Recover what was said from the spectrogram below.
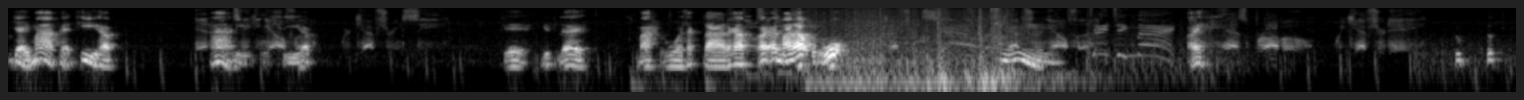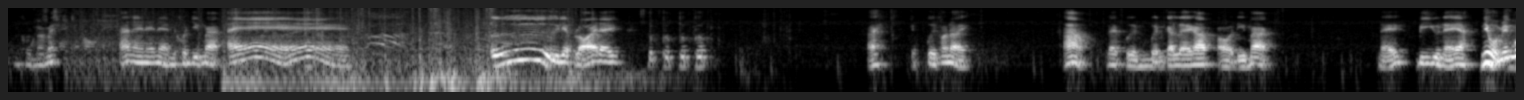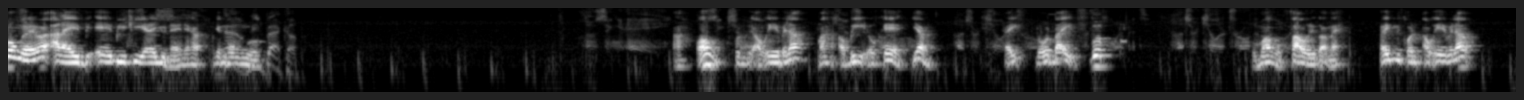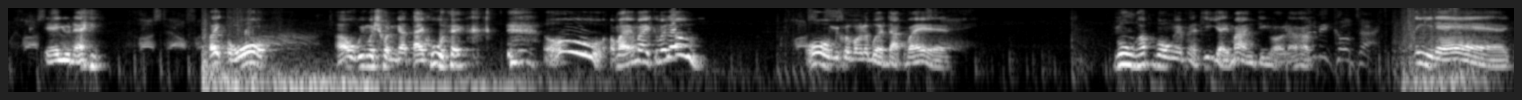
ใหญ่มากแผนที่ครับอ่านี่สีครับโอเคยึดเลย มาหัวสักตานะครับเอ้ยเอ้ยมาแล้ว โอ้โหไปปึ๊บปึ๊บมีคนมาไหมอ่าไหนไหนไหนมีคนยิงมาแอเออเรียบร้อยเลยปึ๊บปึ๊บปึ๊บปึ๊บไปเก็บปืนเขาหน่อย อ้าว ได้ปืนเหมือนกันเลยครับ อ๋อ ดีมาก ไหน B อยู่ไหนอะ นี่ผมยังงงอยู่เลยว่าอะไร A B T อะไรอยู่ไหนเนะครับ ยังงง Now อยู่ need backup. อะอ๋อคุณเอา A ไปแล้ว มาเอา B โอเค เยี่ยมเฮ้ยโดนไปฟึบผมว่าผมเฝ้าดีกว่าไหมเฮ้ยมีคนเอา A ไปแล้ว A อยู่ไหน เฮ้ย โอ้เอาวิ่งมาชนกันตายคู่เลย โอ้ เอาใหม่เอาใหม่กันไปแล้ว โอ้ มีคนวางระเบิดดักไว้ งงครับงงไงแผนที่ใหญ่มากจริงๆหรอกนะครับ Enemy contact. นี่แน่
